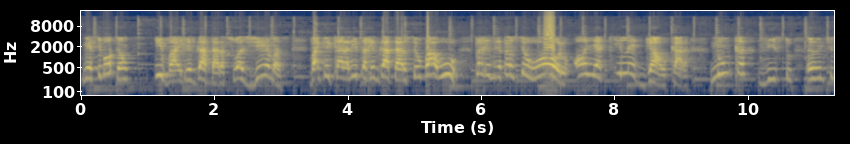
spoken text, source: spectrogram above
nesse botão e vai resgatar as suas gemas vai clicar ali para resgatar o seu baú, para resgatar o seu ouro. Olha que legal, cara. Nunca visto antes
